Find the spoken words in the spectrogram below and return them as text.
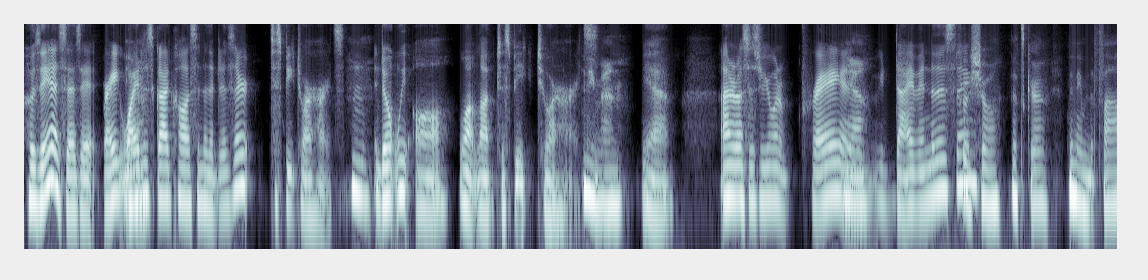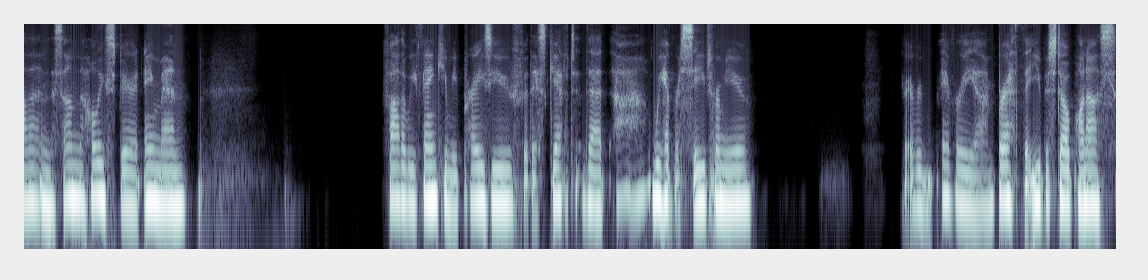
Hosea says it, right? Why Yeah. does God call us into the desert? To speak to our hearts. hmm. And don't we all want love to speak to our hearts? Amen. Yeah. I don't know, sister, you want to pray and Yeah. we dive into this thing? For sure. Let's go. In the name of the Father and the Son, and the Holy Spirit. Amen. Father, we thank you. We praise you for this gift that uh, we have received from you, for every every uh, breath that you bestow upon us,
